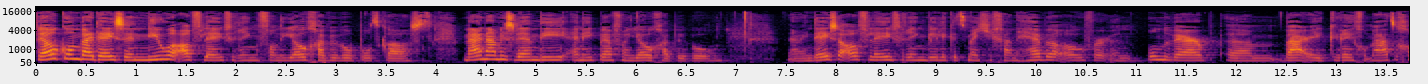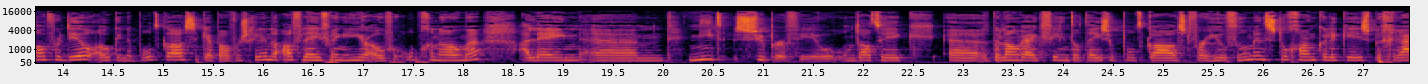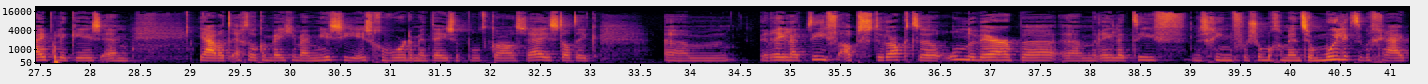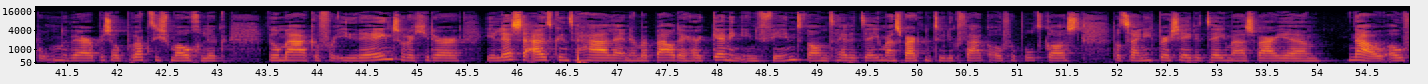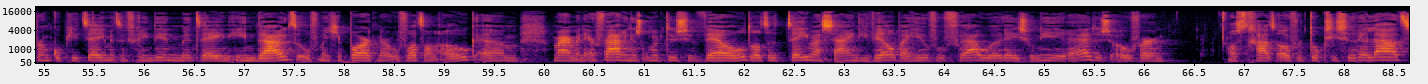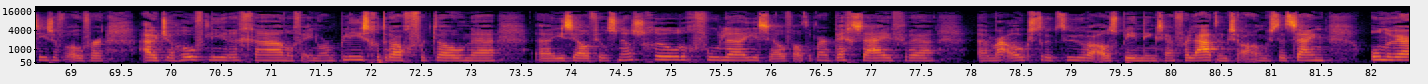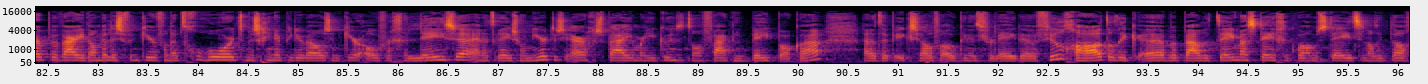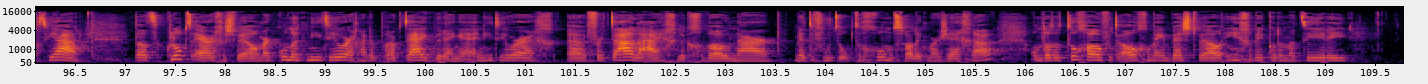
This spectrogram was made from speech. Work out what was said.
Welkom bij deze nieuwe aflevering van de Yoga Bubble podcast. Mijn naam is Wendy en ik ben van Yoga Bubble. Nou, in deze aflevering wil ik het met je gaan hebben over een onderwerp um, waar ik regelmatig over deel, ook in de podcast. Ik heb al verschillende afleveringen hierover opgenomen, alleen um, niet superveel, omdat ik uh, het belangrijk vind dat deze podcast voor heel veel mensen toegankelijk is, begrijpelijk is en ja, wat echt ook een beetje mijn missie is geworden met deze podcast, hè, is dat ik um, relatief abstracte onderwerpen, um, relatief misschien voor sommige mensen moeilijk te begrijpen onderwerpen, zo praktisch mogelijk wil maken voor iedereen, zodat je er je lessen uit kunt halen en er bepaalde herkenning in vindt. Want hè, de thema's waar ik natuurlijk vaak over podcast, dat zijn niet per se de thema's waar je nou, over een kopje thee met een vriendin meteen induikt. Of met je partner of wat dan ook. Um, maar mijn ervaring is ondertussen wel dat het thema's zijn die wel bij heel veel vrouwen resoneren. Hè? Dus over. Als het gaat over toxische relaties of over uit je hoofd leren gaan of enorm please gedrag vertonen, uh, jezelf heel snel schuldig voelen, jezelf altijd maar wegcijferen, uh, maar ook structuren als bindings- en verlatingsangst. Het zijn onderwerpen waar je dan wel eens een keer van hebt gehoord. Misschien heb je er wel eens een keer over gelezen en het resoneert dus ergens bij je, maar je kunt het dan vaak niet beetpakken. Nou, dat heb ik zelf ook in het verleden veel gehad, dat ik uh, bepaalde thema's tegenkwam steeds en dat ik dacht, ja, dat klopt ergens wel, maar ik kon het niet heel erg naar de praktijk brengen en niet heel erg uh, vertalen eigenlijk gewoon naar met de voeten op de grond, zal ik maar zeggen. Omdat het toch over het algemeen best wel ingewikkelde materie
